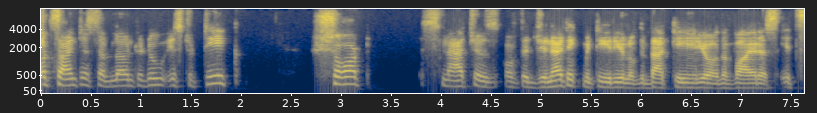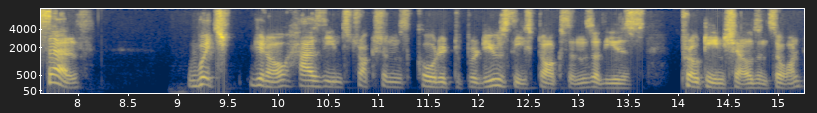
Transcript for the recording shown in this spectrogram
What scientists have learned to do is to take short snatches of the genetic material of the bacteria or the virus itself, which you know has the instructions coded to produce these toxins or these protein shells and so on,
